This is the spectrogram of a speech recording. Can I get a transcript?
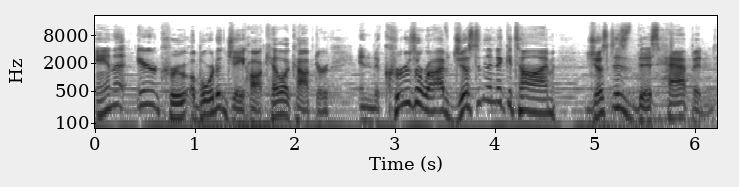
and an air crew aboard a Jayhawk helicopter, and the crews arrived just in the nick of time just as this happened.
